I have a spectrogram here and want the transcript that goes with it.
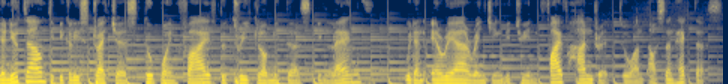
The New Town typically stretches 2.5 to 3 kilometers in length with an area ranging between 500 to 1000 hectares.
